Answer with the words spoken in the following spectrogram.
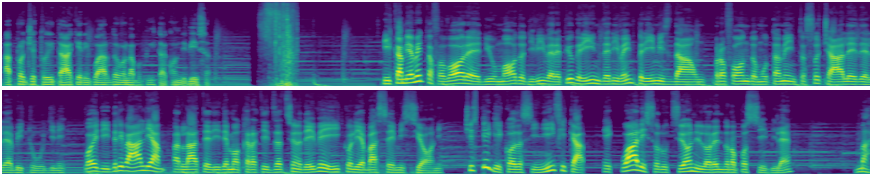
a progettualità che riguardano la mobilità condivisa. Il cambiamento a favore di un modo di vivere più green deriva in primis da un profondo mutamento sociale delle abitudini. Voi di Drivalia parlate di democratizzazione dei veicoli a basse emissioni. Ci spieghi cosa significa e quali soluzioni lo rendono possibile? Ma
